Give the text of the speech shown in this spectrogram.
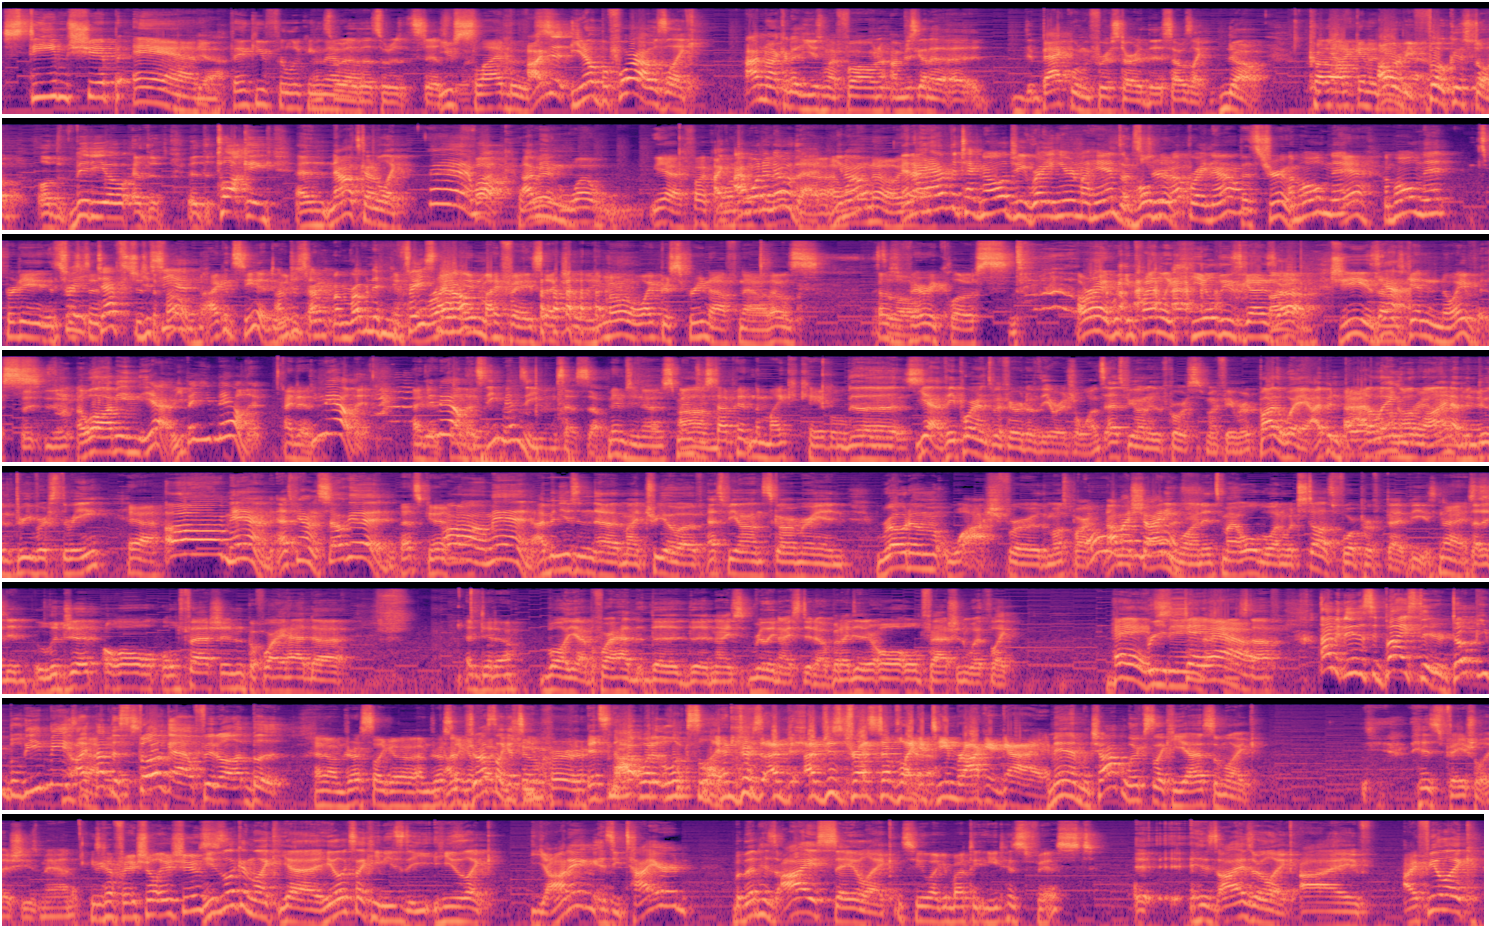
Steamship and Yeah. thank you for looking That's that what, up. that's what it stands you for. sly boots. I just, you know, before I was like, I'm not gonna use my phone. I'm just gonna. Uh, back when we first started this, I was like, no, cut Not off. gonna I want to be focused on on the video and the and the talking. And now it's kind of like, eh, well, fuck. I where- mean. what? Yeah, fuck. I, I want to know that, you know, I know, and yeah. I have the technology right here in my hands. I'm That's holding true. it up right now. That's true. I'm holding it. Yeah. I'm holding it. It's pretty. It's, It's just right- a, Geoff, it's just you a see phone. it? I can see it, dude. I'm just, I'm, I'm rubbing it in your it's face right now. in my face. Actually, you might want to wipe your screen off now. That was that was very close. All right, we can finally heal these guys All up. right. Jeez, I was getting nervous. Uh, well, I mean, yeah, you bet you nailed it. I did. You nailed it. I You did. nailed Thank it. Steve Mimsy even says so. Mimsy knows. Mimsy, Um, stop hitting the mic cable. The yeah, Vaporeon's my favorite of the original ones. Espeon, of course, is my favorite. By the way, I've been I love battling Umbreon, online. I've been dude. doing three versus three. yeah, Oh man, Espeon is so good. that's good. man. Oh man, I've been using uh, my trio of Espeon, Skarmory, and Rotom Wash for the most part. Oh Not my my shiny one; it's my old one, which still has four perfect IVs. Nice. That I did legit all old fashioned before I had. Uh, A ditto. well, yeah, before I had the the nice, really nice Ditto, but I did it all old fashioned with like Hey, breeding, stay that out. kind of stuff. I'm an innocent bystander. Don't you believe me? I not have this thug outfit on, but I know I'm dressed like a I'm dressed I'm like dressed a like a team. chauffeur. It's not what it looks like. I'm just I'm, I'm just dressed up like a Team Rocket guy. Man, Machop looks like he has some like his facial issues, man. He's got facial issues. He's looking like yeah, he looks like he needs to eat. He's like yawning. Is he tired? But then his eyes say like Is he like about to eat his fist? i- i- his eyes are like I I feel like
